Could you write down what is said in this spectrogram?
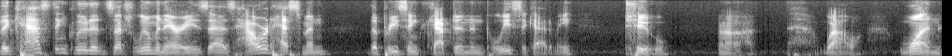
the cast included such luminaries as Howard Hesseman, the precinct captain in Police Academy. Two, uh, wow. One,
